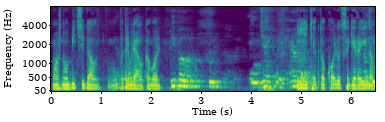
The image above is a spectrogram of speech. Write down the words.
Можно убить себя, употребляя алкоголь. И те, кто колются героином,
